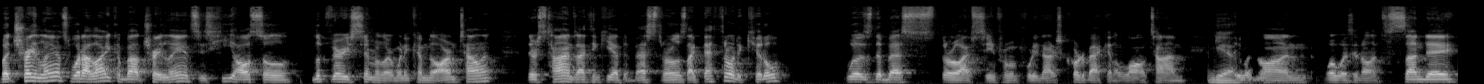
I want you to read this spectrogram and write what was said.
But Trey Lance, what I like about Trey Lance is he also looked very similar when it came to arm talent. There's times I think he had the best throws, like that throw to Kittle was the best throw I've seen from a 49ers quarterback in a long time. Yeah, It was on what was it on Sunday?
